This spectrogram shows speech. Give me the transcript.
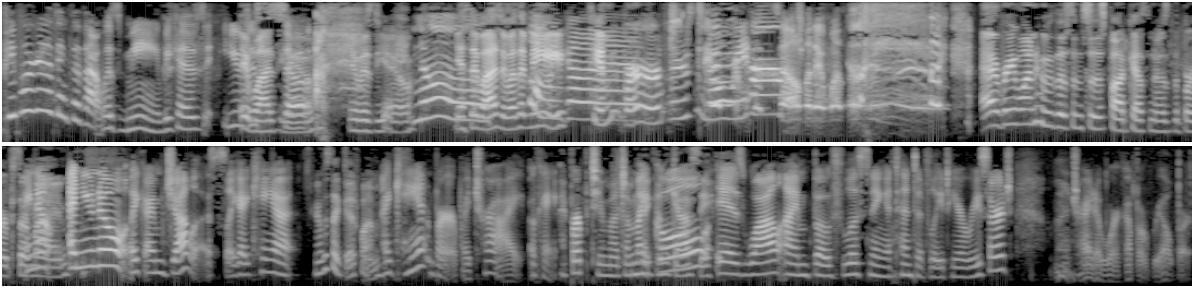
People are gonna think that that was me because you. it just was so... you. It was you. No. Yes, it was. It wasn't Oh my me. God. Tammy burped. There's no way to tell that it wasn't me. Everyone who listens to this podcast knows the burps are I know, mine. and you know, like I'm jealous. Like I can't. It was a good one. I, I can't burp. I try. Okay. I burp too much. I'm, My goal gassy. is while I'm both listening attentively to your research, I'm going to try to work up a real burp.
